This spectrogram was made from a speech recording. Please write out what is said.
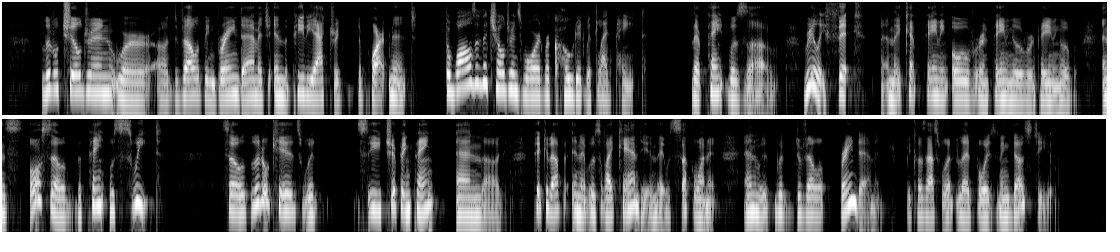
little children were uh, developing brain damage in the pediatric department. The walls of the children's ward were coated with lead paint. Their paint was uh, really thick and they kept painting over and painting over and painting over. And also, the paint was sweet. So little kids would see chipping paint and uh, pick it up, and it was like candy, and they would suck on it and it would develop brain damage because that's what lead poisoning does to you.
